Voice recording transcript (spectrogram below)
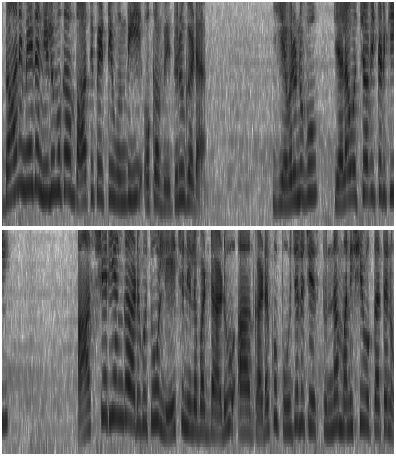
దానిమీద నిలువుగా బాతిపెట్టి ఉంది ఒక వెదురుగడ. ఎవరు నువ్వు? ఎలా వచ్చావిక్కడికి ఆశ్చర్యంగా అడుగుతూ లేచి నిలబడ్డాడు ఆ గడకు పూజలు చేస్తున్న మనిషి ఒకతను.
